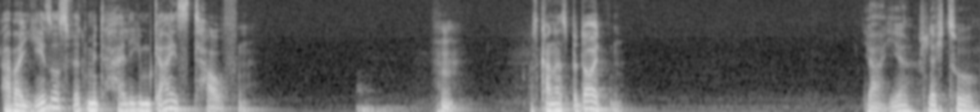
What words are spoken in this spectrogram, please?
aber Jesus wird mit Heiligem Geist taufen. Hm. Was kann das bedeuten? Ja, hier schlecht zu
